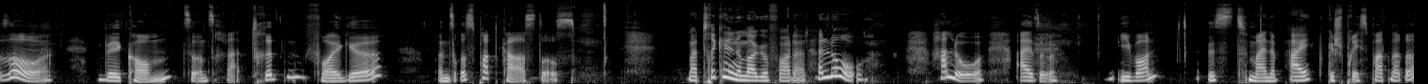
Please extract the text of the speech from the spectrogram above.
So, willkommen zu unserer dritten Folge unseres Podcastes. Matrikelnummer gefordert. Hallo. Hallo. Also, Yvonne ist meine Hi. Gesprächspartnerin.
